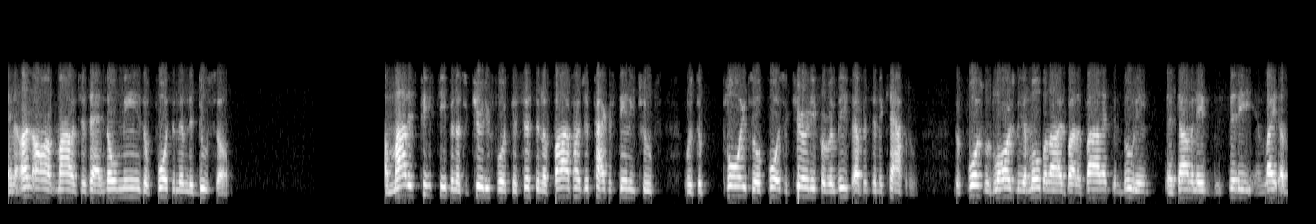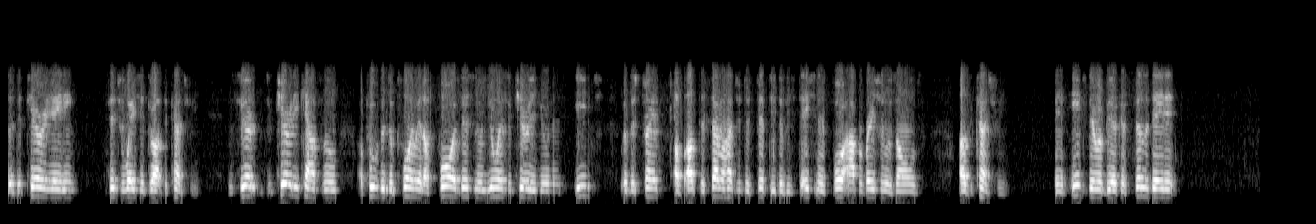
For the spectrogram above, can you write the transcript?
and unarmed monitors had no means of forcing them to do so. A modest peacekeeping and security force consisting of 500 Pakistani troops was deployed to afford security for relief efforts in the capital. The force was largely immobilized by the violence and looting that dominated the city in light of the deteriorating situation throughout the country. The Security Council approved the deployment of four additional UN security units, each with a strength of up to 750 to be stationed in four operational zones of the country. In each, there will be a consolidated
